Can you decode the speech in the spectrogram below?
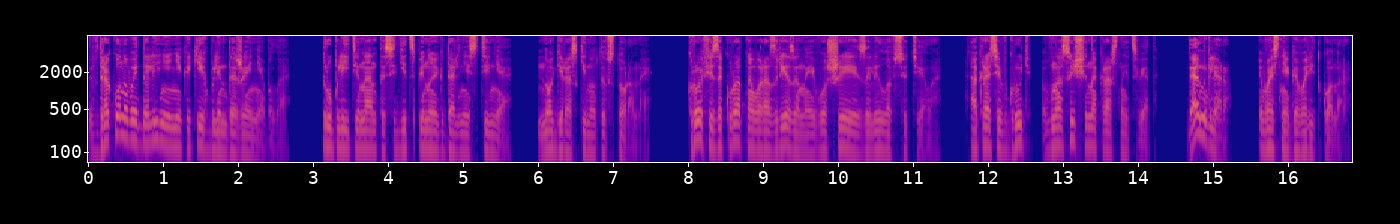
В Драконовой долине никаких блиндажей не было. Труп лейтенанта сидит спиной к дальней стене, ноги раскинуты в стороны. Кровь из аккуратного разреза на его шее залила все тело, окрасив грудь в насыщенно красный цвет. «Денглер!» — во сне говорит Коннор.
